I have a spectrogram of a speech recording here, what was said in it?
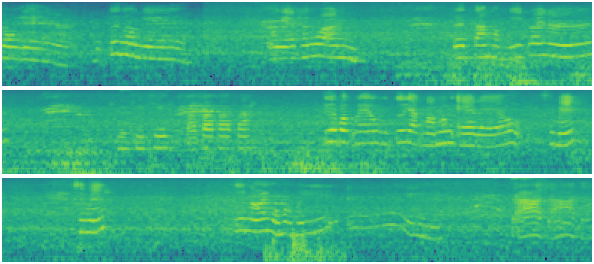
งอแงหนูก็งอแงงอแงทั้งวัน เดินตามหมัมมี่ด้วยนะโอเคโอเคปาปาปาปาเกือบอกแล้วกืออยากนอนห้องแอร์แล้ว ใช่ไหมใช่ไหมเกือน้อยของหมัมมี่เอ้ยจ้าจ้าจ้า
